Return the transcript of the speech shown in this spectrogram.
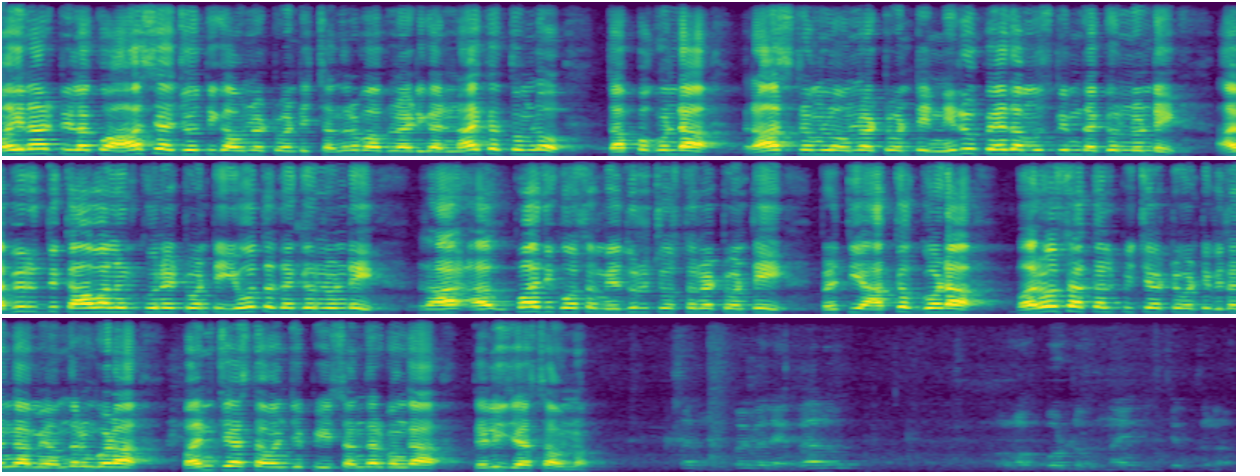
మైనారిటీలకు ఆశాజ్యోతిగా ఉన్నటువంటి చంద్రబాబు నాయుడు గారి నాయకత్వంలో తప్పకుండా రాష్ట్రంలో ఉన్నటువంటి నిరుపేద ముస్లిం దగ్గర నుండి అభివృద్ధి కావాలనుకునేటువంటి యువత దగ్గర నుండి ఉపాధి కోసం ఎదురు చూస్తున్నటువంటి ప్రతి అక్కకు కూడా భరోసా కల్పించేటువంటి విధంగా మేమందరం కూడా పని చేస్తామని చెప్పి ఈ సందర్భంగా తెలియజేస్తా ఉన్నాం సార్ ముప్పై వేల ఎకరాలు వక్ బోర్డులో ఉన్నాయని చెప్తున్నారు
